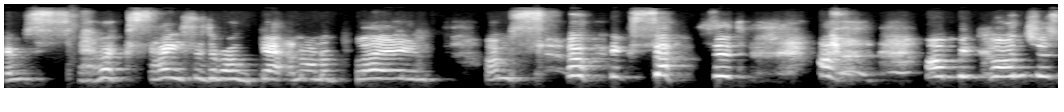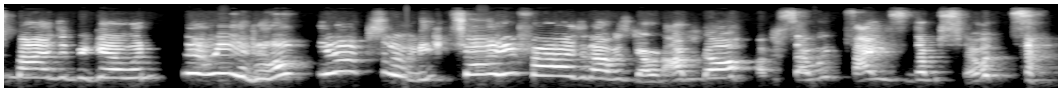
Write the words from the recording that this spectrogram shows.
I'm so excited about getting on a plane. I'm so excited. I, and my conscious mind would be going, no, you're not. You're absolutely terrified. And I was going, I'm not. I'm so excited. I'm so excited.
